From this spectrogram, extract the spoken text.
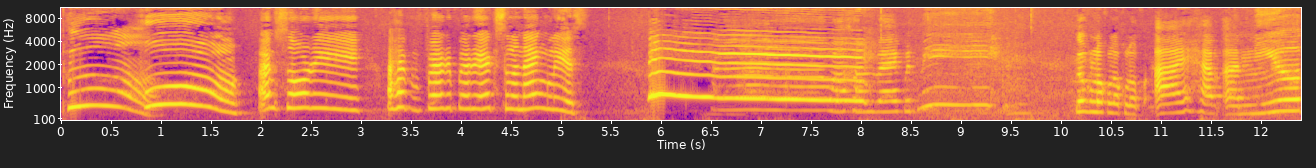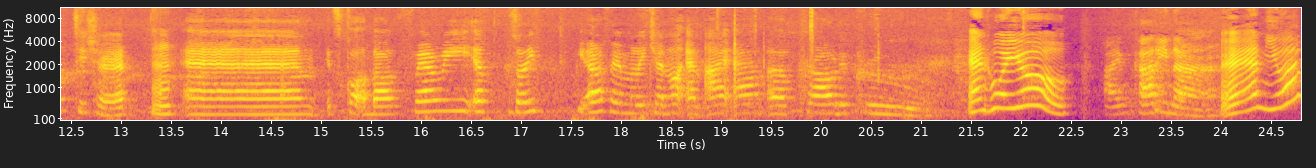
Pool. Pool! I'm sorry. I have a very, very excellent English. Welcome back with me. Look, look, look, look. I have a new T-shirt and it's called about fairy. Uh, sorry, PR Family Channel, and I am a proud crew. And who are you? I'm Karina. And you are?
